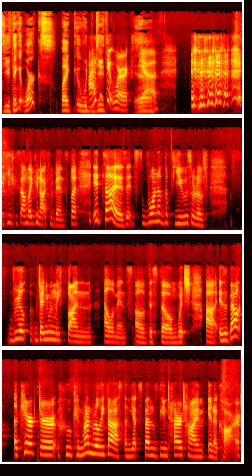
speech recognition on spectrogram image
Do you think it works? Like, would I think th- it works. Yeah. yeah. you sound like you're not convinced, but it does. It's one of the few sort of real, genuinely fun elements of this film, which uh, is about a character who can run really fast and yet spends the entire time in a car.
